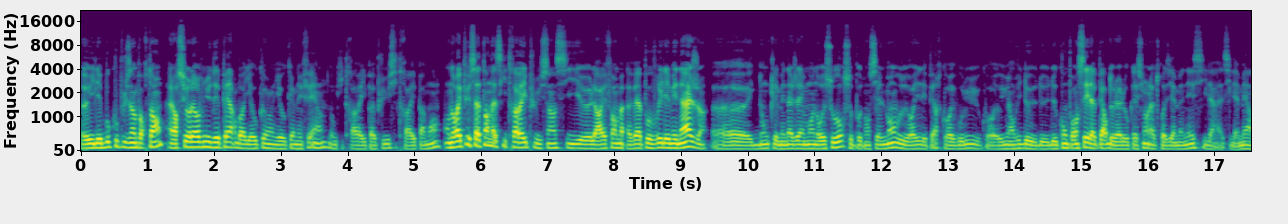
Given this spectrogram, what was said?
il est beaucoup plus important. Alors sur les revenus des pères, bah il y a aucun, il a aucun effet, hein, donc ils travaillent pas plus, ils travaillent pas moins. On aurait pu s'attendre à ce qu'ils travaillent plus, hein, si la réforme avait appauvri les ménages et que donc les ménages avaient moins de ressources, potentiellement vous auriez des pères qui auraient voulu, qui auraient eu envie de, de, de compenser la perte de l'allocation troisième année si la, si la mère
